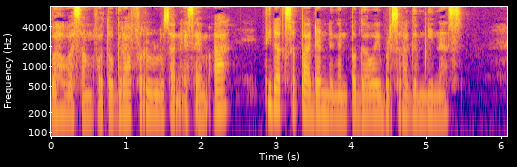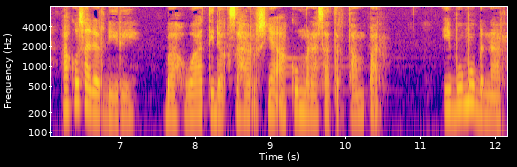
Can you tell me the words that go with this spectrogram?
bahwa sang fotografer lulusan SMA tidak sepadan dengan pegawai berseragam dinas. Aku sadar diri bahwa tidak seharusnya aku merasa tertampar. Ibumu benar,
